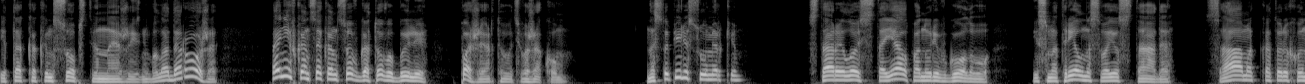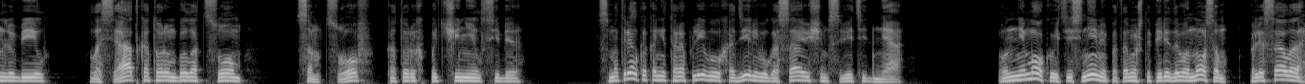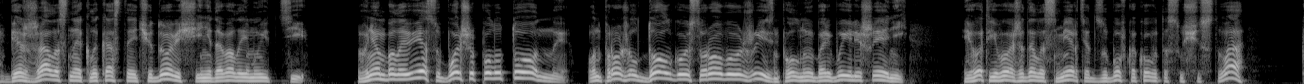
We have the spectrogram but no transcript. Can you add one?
И так как им собственная жизнь была дороже, они в конце концов готовы были пожертвовать вожаком. Наступили сумерки. Старый лось стоял, понурив голову, и смотрел на свое стадо, самок, которых он любил, лосят, которым был отцом, самцов, которых подчинил себе смотрел, как они торопливо уходили в угасающем свете дня. Он не мог уйти с ними, потому что перед его носом плясало безжалостное клыкастое чудовище и не давало ему идти. В нем было весу больше полутонны. Он прожил долгую суровую жизнь, полную борьбы и лишений. И вот его ожидала смерть от зубов какого-то существа,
